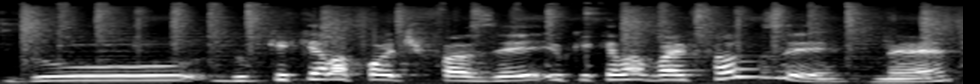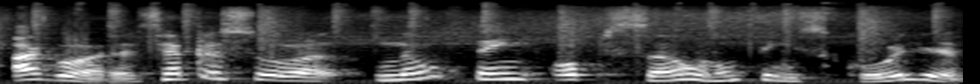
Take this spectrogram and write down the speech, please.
do, do que, que ela pode fazer e o que, que ela vai fazer, né? Agora, se a pessoa não tem opção, não tem escolha,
